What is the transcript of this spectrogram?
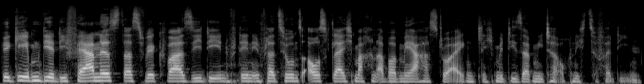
wir geben dir die Fairness, dass wir quasi die, den Inflationsausgleich machen, aber mehr hast du eigentlich mit dieser Miete auch nicht zu verdienen.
